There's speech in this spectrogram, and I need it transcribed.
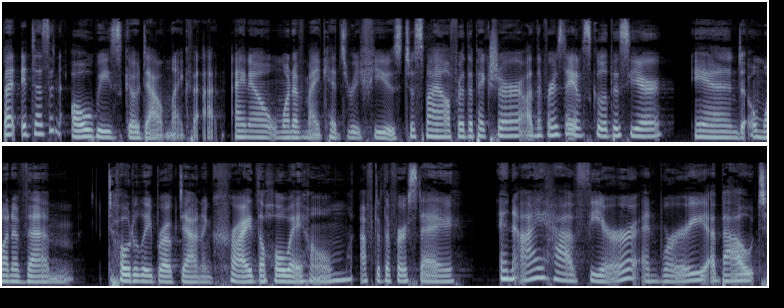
But it doesn't always go down like that. I know one of my kids refused to smile for the picture on the first day of school this year, and one of them totally broke down and cried the whole way home after the first day. And I have fear and worry about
